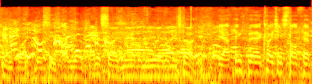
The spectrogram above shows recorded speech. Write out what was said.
camp like this is, are you a better side now than you were when you started? Yeah, I think the coaching staff have,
